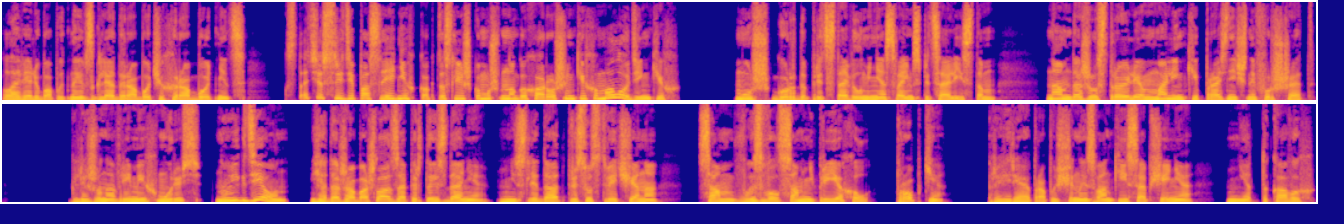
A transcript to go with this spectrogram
ловя любопытные взгляды рабочих и работниц. Кстати, среди последних как-то слишком уж много хорошеньких и молоденьких. Муж гордо представил меня своим специалистам. Нам даже устроили маленький праздничный фуршет. Гляжу на время и хмурюсь. Ну и где он? Я даже обошла запертые здания. Ни следа от присутствия Чена. Сам вызвал, сам не приехал. Пробки? Проверяю пропущенные звонки и сообщения. Нет таковых.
